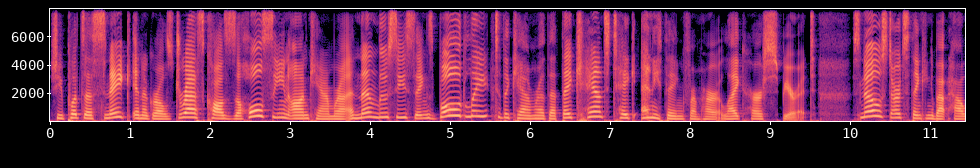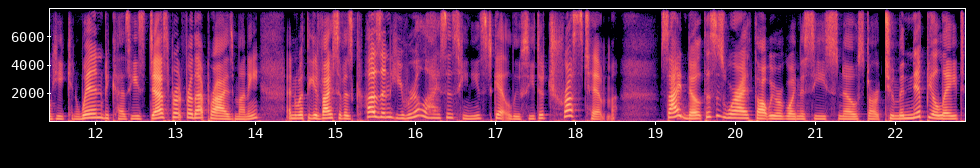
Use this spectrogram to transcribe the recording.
she puts a snake in a girl's dress, causes a whole scene on camera, and then Lucy sings boldly to the camera that they can't take anything from her, like her spirit. Snow starts thinking about how he can win because he's desperate for that prize money, and with the advice of his cousin, he realizes he needs to get Lucy to trust him. Side note, this is where I thought we were going to see Snow start to manipulate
